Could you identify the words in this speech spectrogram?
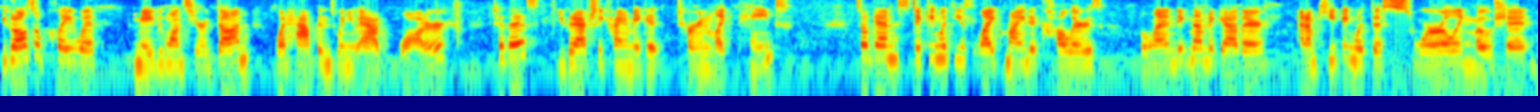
you could also play with, maybe once you're done, what happens when you add water to this. You could actually kind of make it turn like paint. So again, sticking with these like-minded colors, blending them together, and I'm keeping with this swirling motion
